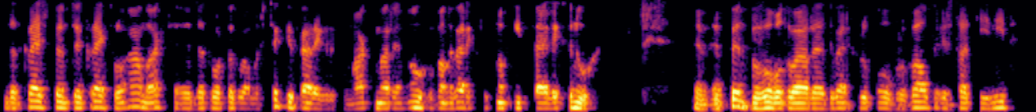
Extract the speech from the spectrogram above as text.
Dat kruispunt uh, krijgt wel aandacht. dat wordt ook wel een stukje veiliger gemaakt, maar in ogen van de werkgroep nog niet veilig genoeg. Een, een punt bijvoorbeeld waar de werkgroep over valt, is dat je niet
